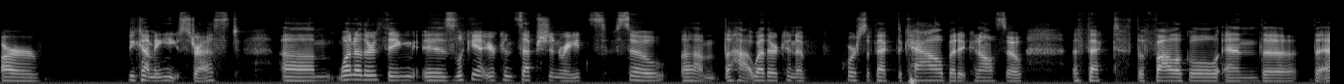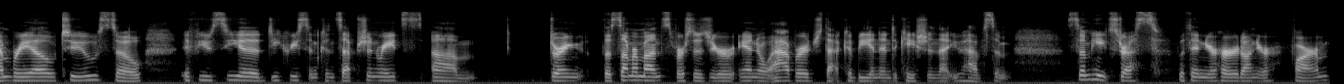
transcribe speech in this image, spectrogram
are becoming heat stressed. Um, one other thing is looking at your conception rates. So um, the hot weather can, of course, affect the cow, but it can also affect the follicle and the the embryo too. So if you see a decrease in conception rates um, during the summer months versus your annual average, that could be an indication that you have some some heat stress within your herd on your farm.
